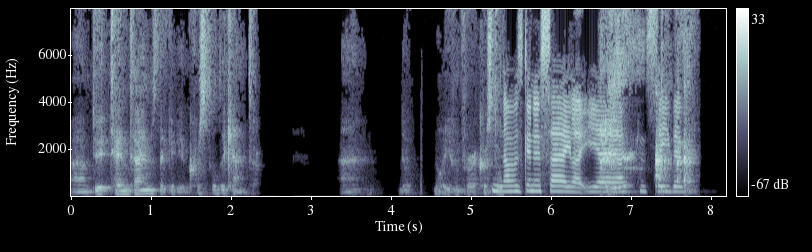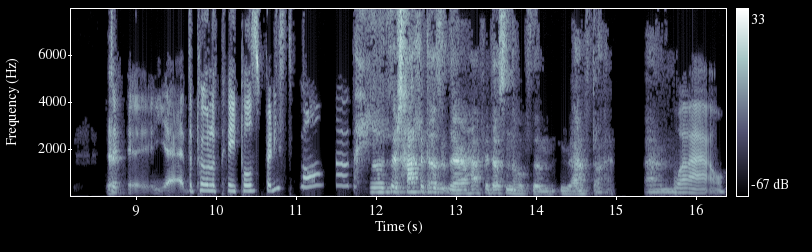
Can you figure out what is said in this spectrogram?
Um, do it 10 times, they give you a crystal decanter. Uh, no, not even for a crystal. And I was going to say, like, yeah, I can see the, Yeah. the- yeah, the pool of people's pretty small. Well, there's half a dozen, there are half a dozen of them who have done it. Um, Wow.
